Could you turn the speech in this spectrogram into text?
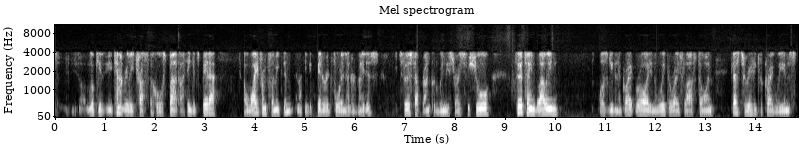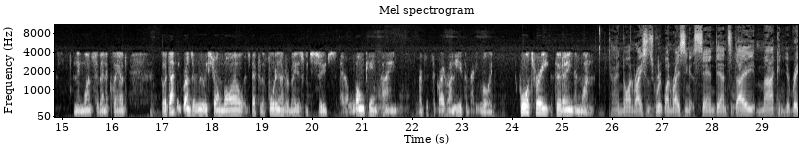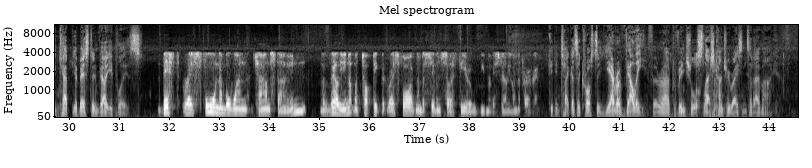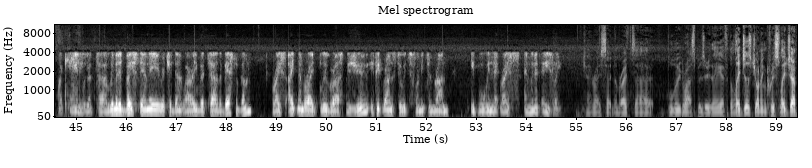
look, you, you can't really trust the horse, but I think it's better away from Flemington, and I think it's better at 1400 metres. Its first up run could win this race for sure. 13 blow in was given a great ride in the weaker race last time. Goes terrific for Craig Williams, and then one Savannah Cloud. So I don't think runs a really strong mile. It's back to the 1400 metres, which suits. Had a long campaign, but it's a great run here for Matty Lloyd. 4, 3, 13, and 1. Okay, nine races, Group 1 racing at Sandown today. Mark, can you recap your best in value, please? The best race four, number one, Charmstone. My value, not my top pick, but race five, number seven, Cythera would be my best value on the program. Can you take us across to Yarra Valley for uh, provincial slash country racing today, Mark? I can. We've got uh, limited beasts down there, Richard. Don't worry. But uh, the best of them, race eight, number eight, Bluegrass Bijou. If it runs to its Flemington run, it will win that race and win it easily. Okay, race eight, number eight, uh, Bluegrass Bazoo. There you go for the Ledgers, John and Chris Ledger,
